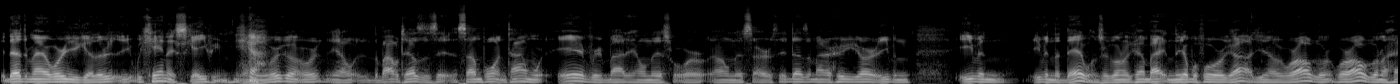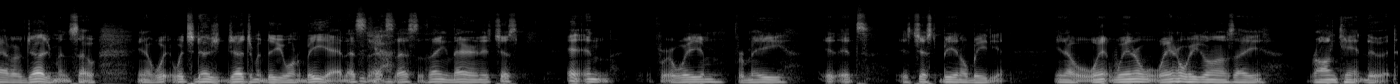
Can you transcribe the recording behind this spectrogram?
It doesn't matter where you go. There's, we can't escape Him. I Yeah. mean, we're going. We're, you know, the Bible tells us that at some point in time, we're, everybody on this world, on this earth, it doesn't matter who you are, even even even the dead ones are going to come back and kneel before God. You know, we're all going, we're all going to have a judgment. So, you know, which, judgment do you want to be at? That's that's Yeah. that's the thing there, and it's just and, and for William, for me, it, it's it's just being obedient. You know, when when are, when are we going to say Ron can't do it?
